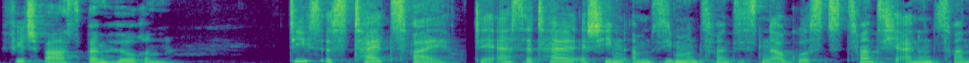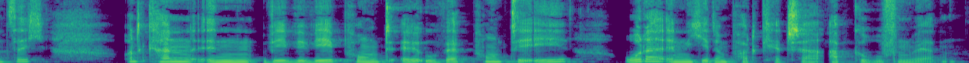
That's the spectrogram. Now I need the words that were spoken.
Viel Spaß beim Hören. Dies ist Teil 2. Der erste Teil erschien am 27. August 2021 und kann in www.luweb.de oder in jedem Podcatcher abgerufen werden.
